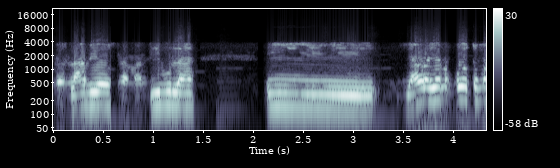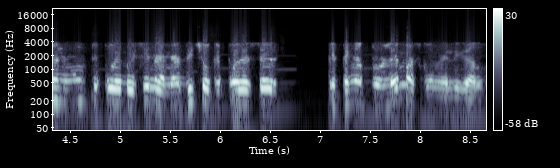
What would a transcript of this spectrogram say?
los labios, la mandíbula y, y ahora ya no puedo tomar ningún tipo de medicina. Me han dicho que puede ser que tenga problemas con el hígado.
